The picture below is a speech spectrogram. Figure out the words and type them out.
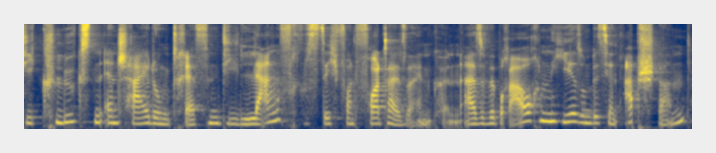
die klügsten Entscheidungen treffen, die langfristig von Vorteil sein können. Also wir brauchen hier so ein bisschen Abstand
